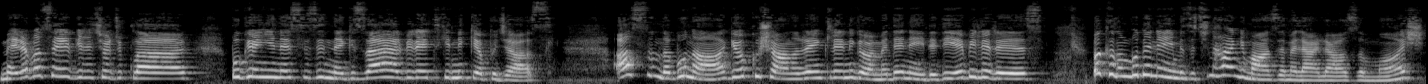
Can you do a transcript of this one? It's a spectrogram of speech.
Merhaba sevgili çocuklar. Bugün yine sizinle güzel bir etkinlik yapacağız. Aslında buna gökkuşağının renklerini görme deneyi de diyebiliriz. Bakalım bu deneyimiz için hangi malzemeler lazımmış?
